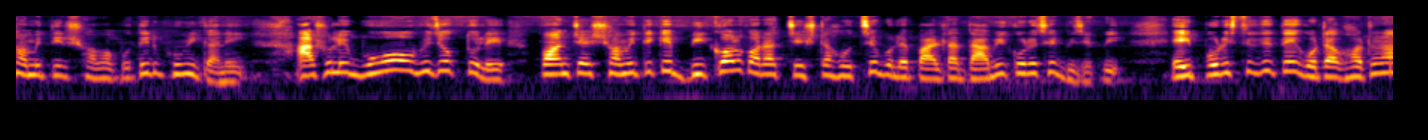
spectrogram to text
সমিতির সভাপতির ভূমিকা নেই। আসলে ভুয়ো অভিযোগ তুলে পঞ্চায়েত সমিতিকে বিকল করার চেষ্টা হচ্ছে বলে পাল্টা দাবি করেছে বিজেপি। এই পরিস্থিতিতে গোটা ঘটনা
